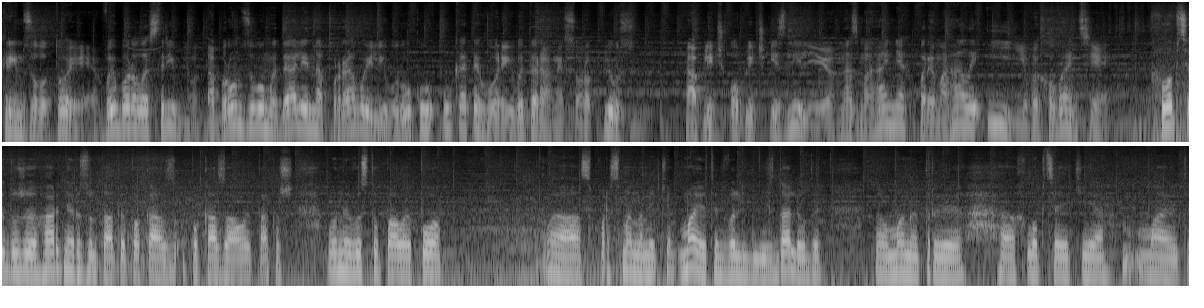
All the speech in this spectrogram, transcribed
Крім золотої, виборола срібну та бронзову медалі на праву і ліву руку у категорії ветерани 40+. А пліч-опліч із Лілією на змаганнях перемагали і її вихованці. Хлопці дуже гарні результати показали. Також вони виступали по е, спортсменам, які мають інвалідність. Да, люди. Е, У мене три е, хлопці, які мають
